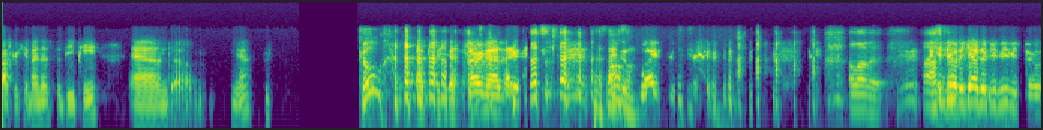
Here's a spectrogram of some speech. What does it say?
Oscar Jimenez, the DP, and um, yeah. Cool. Okay, yeah. Sorry, man. That's okay. That's I awesome. I love it. I can do it again if you need me to.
